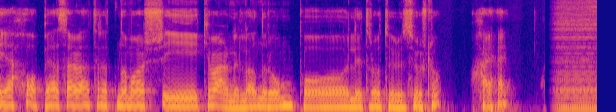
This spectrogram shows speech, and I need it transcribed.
Jeg håper jeg ser deg 13. mars i Kverneland Rom på Litteraturhuset i Oslo. Hei, hei!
